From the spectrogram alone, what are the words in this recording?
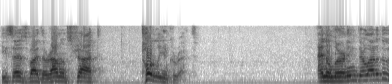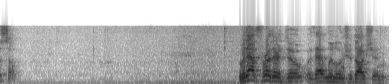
he says by the Rambam's pshat, totally incorrect. And in learning, they're allowed to do so. Without further ado, with that little introduction,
